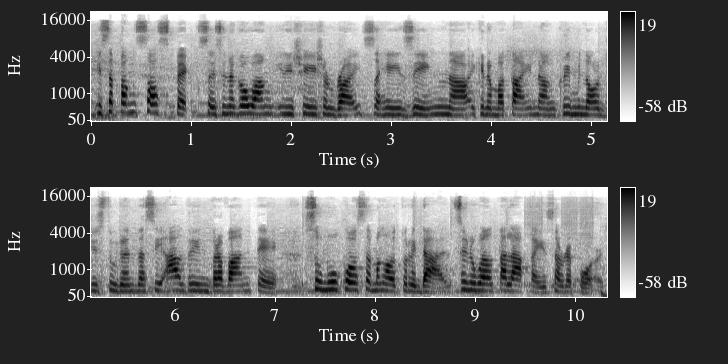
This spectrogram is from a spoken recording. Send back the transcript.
Isa pang suspect sa isinagawang initiation rites sa hazing na ikinamatay ng criminology student na si Aldrin Bravante sumuko sa mga otoridad. Si Noel Talakay sa report.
